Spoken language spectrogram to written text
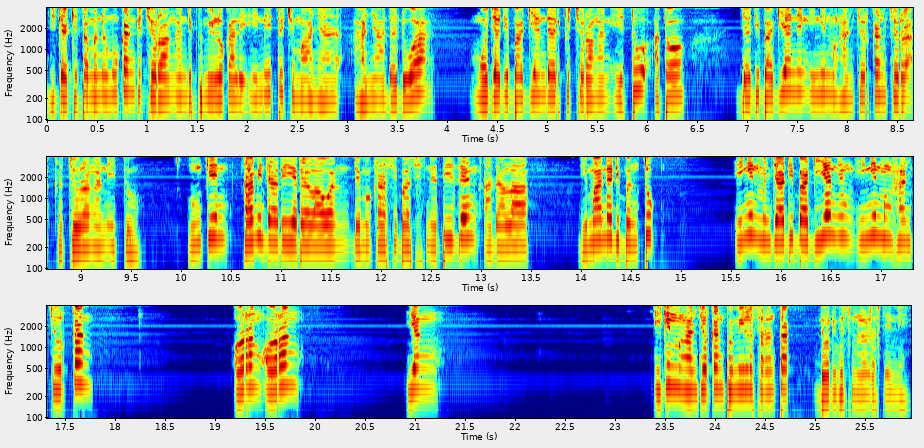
Jika kita menemukan kecurangan di pemilu kali ini itu cuma hanya hanya ada dua, mau jadi bagian dari kecurangan itu atau jadi bagian yang ingin menghancurkan cura- kecurangan itu. Mungkin kami dari relawan demokrasi basis netizen adalah di mana dibentuk ingin menjadi bagian yang ingin menghancurkan orang-orang yang ingin menghancurkan pemilu serentak 2019 ini.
